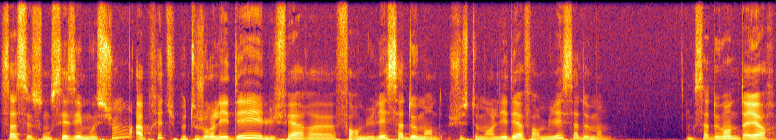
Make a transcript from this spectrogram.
Ça, ce sont ses émotions. Après, tu peux toujours l'aider et lui faire euh, formuler sa demande, justement, l'aider à formuler sa demande. Donc ça demande d'ailleurs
